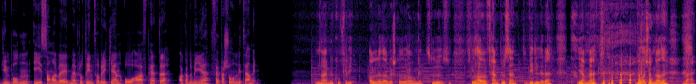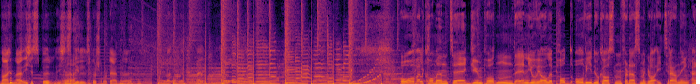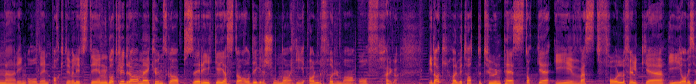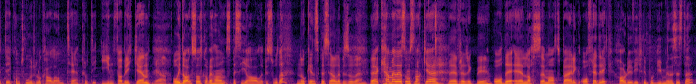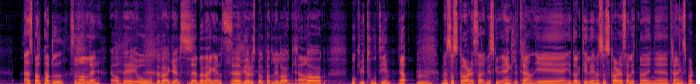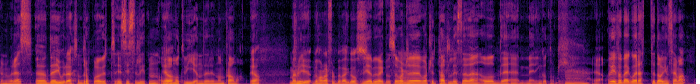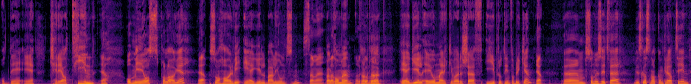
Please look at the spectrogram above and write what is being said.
Gympodden i samarbeid med Proteinfabrikken og AFPT, Akademiet for personlig trening. Nei, men hvorfor i alle dager skal du ha ungen? Skal du, skal du ha dem 5% villere hjemme? Du har ikke unger, du? Nei. Nei, nei ikke, spør, ikke still spørsmål til en eh, unge om det. Nei. Og velkommen til Gympodden, den joviale pod- og videokasten for deg som er glad i trening, ernæring og den aktive livsstilen. Godt krydra med kunnskapsrike gjester og digresjoner i alle former og farger. I dag har vi tatt turen til Stokke i Vestfold fylke, i, og vi sitter i kontorlokalene til Proteinfabrikken. Ja. Og i dag så skal vi ha en spesialepisode. Nok en spesialepisode. Eh, Hvem er det som snakker? Det er Fredrik By. Og det er Lasse Matberg. Og Fredrik, har du virkelig på gym i det siste? Jeg har spilt padel som vanlig. Ja, det er jo bevegelse. Det er bevegelse. Eh, Vi har jo spilt padel i lag. Ja. Da booker vi to team. Ja. Men så skar det seg Vi skulle egentlig trene i, i dag tidlig, men så skar det seg litt med den eh, treningspartneren vår, Eh, Det gjorde jeg. som droppa ut i siste liten, og Ja. da måtte vi endre noen planer. Ja. Men vi, vi har i hvert fall beveget oss. Vi har beveget oss. Det ble, ble litt padel i stedet, og det er mer enn godt nok. Ja. Vi får bare gå rett til dagens tema. Og det er kreatin. Ja. Og med oss på laget Ja. så har vi Egil Berle Johnsen. Velkommen. Velkommen. Takk, takk. Egil er jo merkevaresjef i Proteinfabrikken. Ja. Um, så nå sitter vi her. Vi skal snakke om kreatin.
